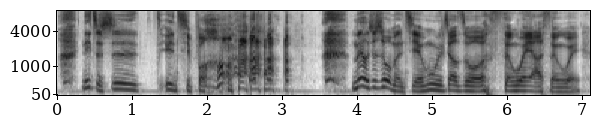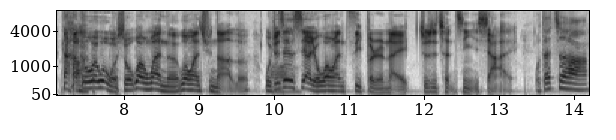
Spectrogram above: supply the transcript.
你只是运气不好。没有，就是我们节目叫做森威啊，森威，大家都会问我说：“万万呢？万万去哪了？”我觉得这件事要由万万自己本人来，就是澄清一下。哎，我在这啊。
